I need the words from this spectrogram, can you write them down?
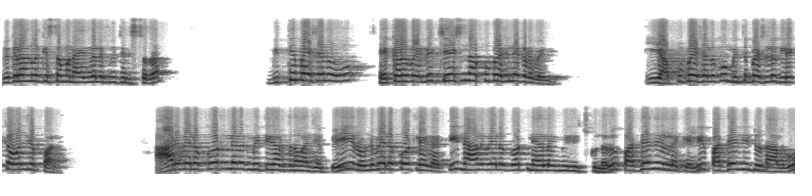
వికలాంగులకు ఇస్తామని ఐదు వేల పింఛన్ ఇస్తురా మిత్తి పైసలు ఎక్కడ పోయింది? చేసిన అప్పు పైసలు ఎక్కడ పోయింది? ఈ అప్పు పైసలకు మిత్తి పైసలకు లెక్క వాళ్ళు చెప్పాలి? ఆరు వేల కోట్ల నెలకు మిత్తి కడుతున్నాం అని చెప్పి రెండు వేల కోట్లే కట్టి నాలుగు వేల కోట్ల నెలకు మీరు ఇచ్చుకున్నారు. పద్దెనిమిది నెలలకు వెళ్ళి పద్దెనిమిది ఇంటూ నాలుగు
